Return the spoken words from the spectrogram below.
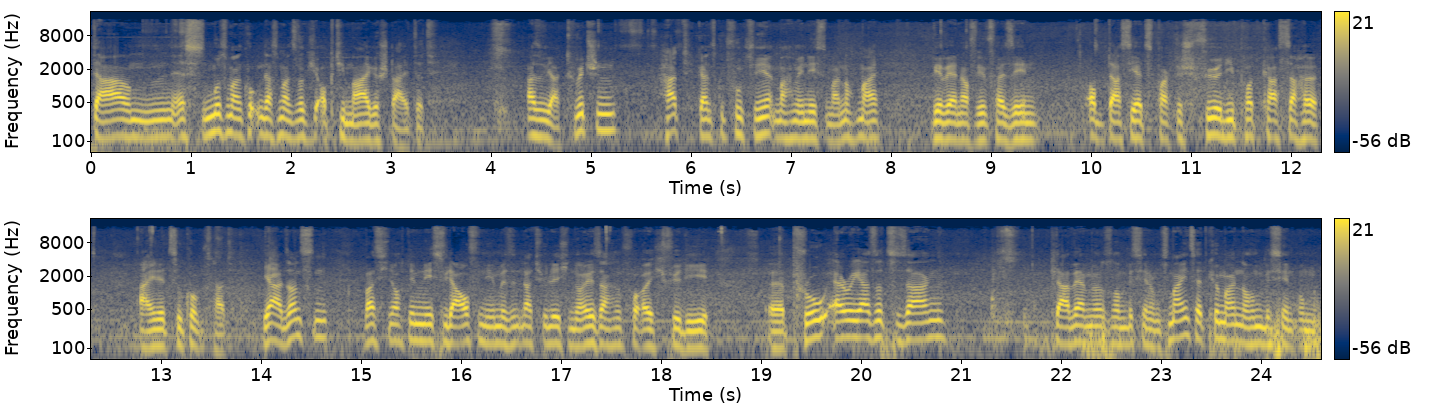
da ähm, es muss man gucken, dass man es wirklich optimal gestaltet. Also ja, Twitchen hat ganz gut funktioniert. Machen wir nächstes Mal nochmal. Wir werden auf jeden Fall sehen, ob das jetzt praktisch für die Podcast-Sache eine Zukunft hat. Ja, ansonsten, was ich noch demnächst wieder aufnehme, sind natürlich neue Sachen für euch für die äh, Pro-Area sozusagen. Da werden wir uns noch ein bisschen ums Mindset kümmern, noch ein bisschen um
